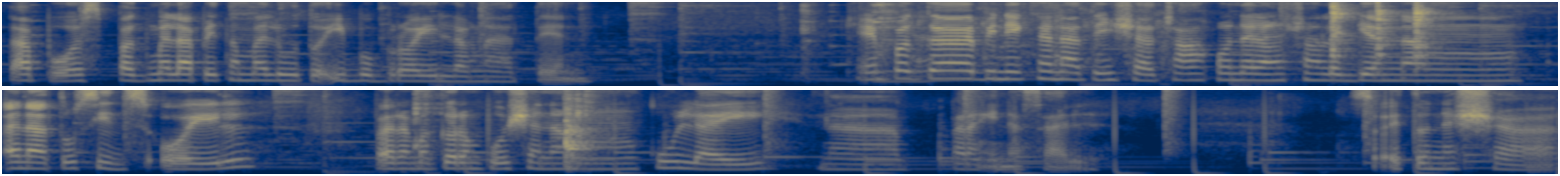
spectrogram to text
Tapos, pag malapit na maluto, ibobroil lang natin. And pagka binake na natin siya, tsaka ko na lang siyang lagyan ng anato seeds oil para magkaroon po siya ng kulay na parang inasal. So, ito na siya.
